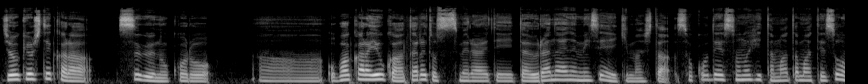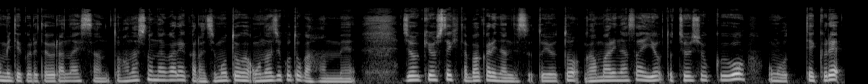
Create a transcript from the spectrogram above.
上京してからすぐの頃、あおばからよく当たると勧められていた占いの店へ行きました。そこでその日たまたま手相を見てくれた占い師さんと話の流れから地元が同じことが判明。上京してきたばかりなんですと言うと頑張りなさいよと昼食をおごってくれ、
